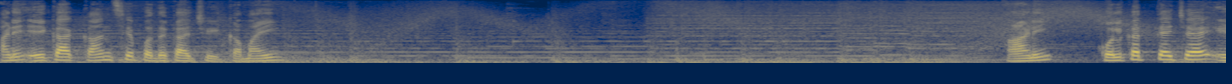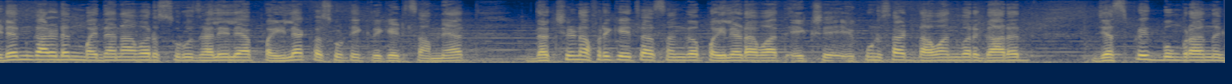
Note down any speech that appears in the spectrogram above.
आणि एका कांस्य पदकाची कमाई. आणि कोलकात्याच्या इडन गार्डन मैदानावर सुरू झालेल्या पहिल्या कसोटी क्रिकेट सामन्यात दक्षिण आफ्रिकेचा संघ पहिल्या डावात एकशे एकोणसाठ धावांवर गारद जसप्रीत बुमराहनं घेतला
